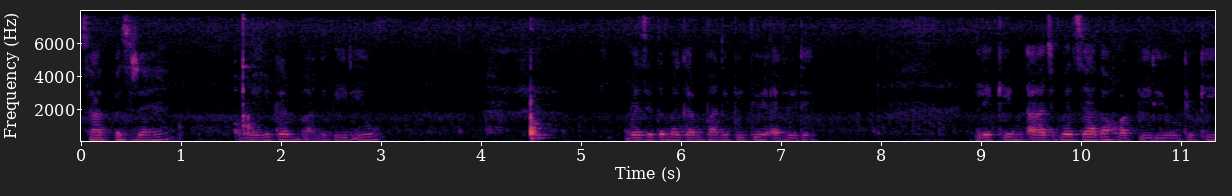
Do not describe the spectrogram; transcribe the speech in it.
सात बज रहे हैं और मैं ये गर्म पानी पी रही हूँ। वैसे तो मैं गर्म पानी पीती हूँ एवरीडे लेकिन आज मैं ज़्यादा हॉट पी रही हूँ क्योंकि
